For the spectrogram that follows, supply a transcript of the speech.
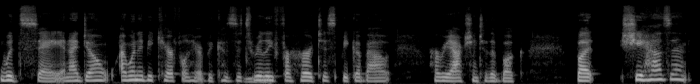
would say, and I don't, I want to be careful here because it's mm-hmm. really for her to speak about her reaction to the book, but she hasn't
